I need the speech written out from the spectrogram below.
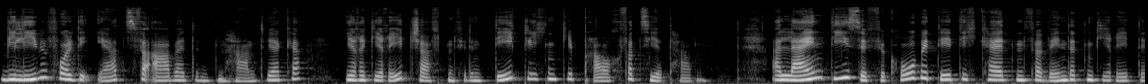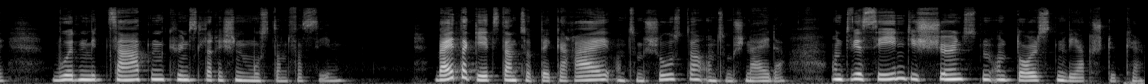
wie liebevoll die erzverarbeitenden Handwerker ihre Gerätschaften für den täglichen Gebrauch verziert haben. Allein diese für grobe Tätigkeiten verwendeten Geräte wurden mit zarten künstlerischen Mustern versehen. Weiter geht's dann zur Bäckerei und zum Schuster und zum Schneider und wir sehen die schönsten und tollsten Werkstücke.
